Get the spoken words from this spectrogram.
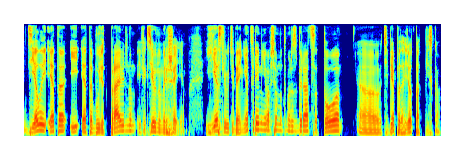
делай это, и это будет правильным, эффективным решением. Если у тебя нет времени во всем этом разбираться, то тебе подойдет подписка.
